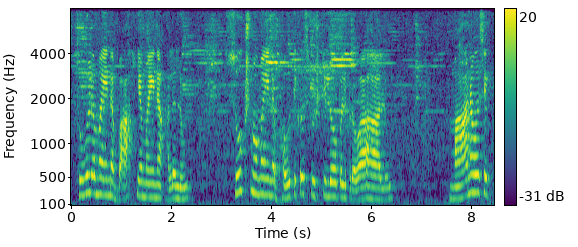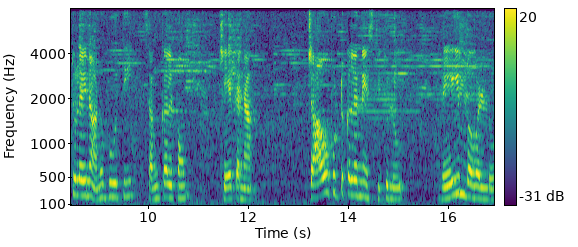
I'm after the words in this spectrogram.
స్థూలమైన బాహ్యమైన అలలు సూక్ష్మమైన భౌతిక సృష్టి లోపలి ప్రవాహాలు మానవ శక్తులైన అనుభూతి సంకల్పం చేతన చావు పుట్టుకలనే స్థితులు రేయింబవళ్ళు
